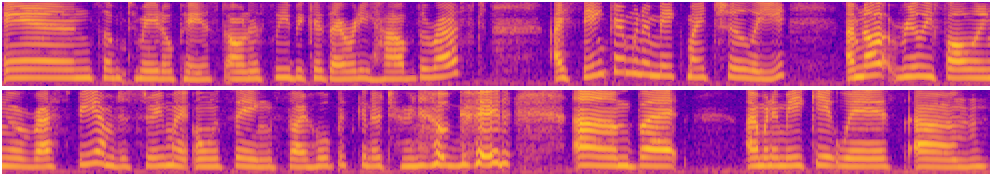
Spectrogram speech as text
and some tomato paste honestly because I already have the rest. I think I'm gonna make my chili. I'm not really following a recipe, I'm just doing my own thing so I hope it's gonna turn out good. Um, but I'm gonna make it with um,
